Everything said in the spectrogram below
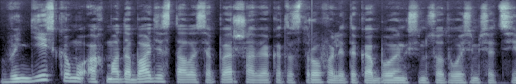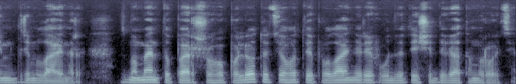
В індійському Ахмадабаді сталася перша авіакатастрофа літака Boeing 787 Dreamliner з моменту першого польоту цього типу лайнерів у 2009 році.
